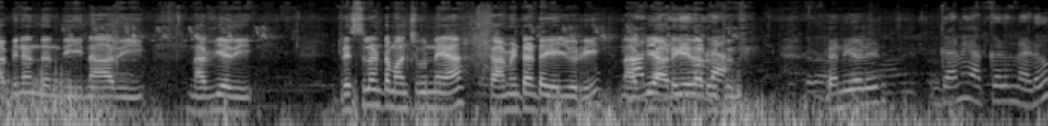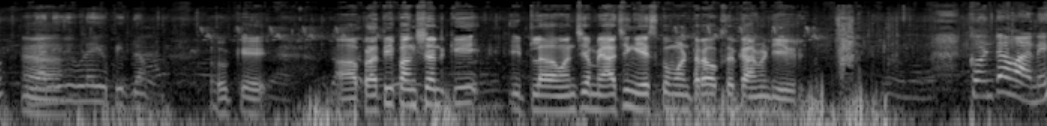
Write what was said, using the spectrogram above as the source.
అభినందన్ది నాది నవ్యది. డ్రెస్సులు అంటే మంచిగా ఉన్నాయా కామెంట్ అంటే వేయుర్రి నవ్య అడిగేది. అడుగుతుంది. అడిగేది కానీ అక్కడ ఉన్నాడు కూడా చూపిద్దాం. ఓకే. ప్రతి ఫంక్షన్కి ఇట్లా మంచిగా మ్యాచింగ్ వేసుకోమంటారా? ఒకసారి కామెంట్ చేయరు కొంటామని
